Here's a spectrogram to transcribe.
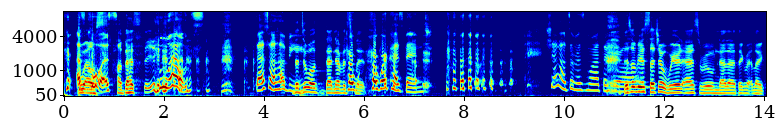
Of Who else? course. Her bestie. Who else? That's her hubby. the duo that never her splits. her work husband. Shout out to Miss Martha, girl. This would be a, such a weird ass room now that I think about it. like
